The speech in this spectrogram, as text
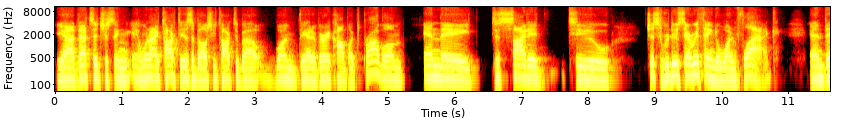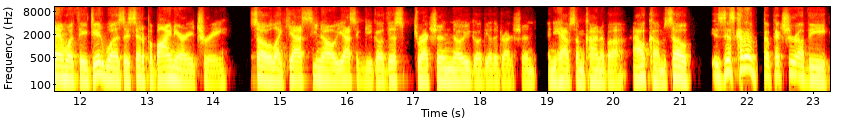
Yeah, that's interesting. And when I talked to Isabel, she talked about one, they had a very complex problem and they decided to just reduce everything to one flag. And then what they did was they set up a binary tree. So, like, yes, you know, yes, you go this direction, no, you go the other direction, and you have some kind of a outcome. So, is this kind of a picture of the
